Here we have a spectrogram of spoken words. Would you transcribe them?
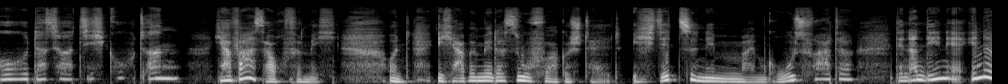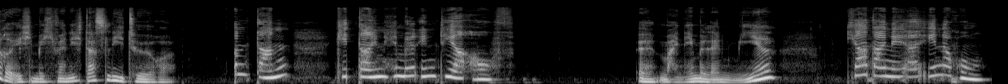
Oh, das hört sich gut an. Ja, war's auch für mich. Und ich habe mir das so vorgestellt. Ich sitze neben meinem Großvater, denn an den erinnere ich mich, wenn ich das Lied höre. Und dann geht dein Himmel in dir auf. Äh, mein Himmel in mir? Ja, deine Erinnerung.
